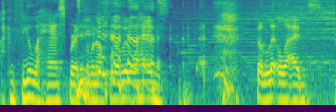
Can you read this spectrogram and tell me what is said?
I can feel the hairspray coming off the little heads. The little heads.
